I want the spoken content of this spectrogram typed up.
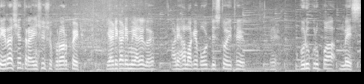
तेराशे त्र्याऐंशी शुक्रवार पेठ या ठिकाणी मी आलेलो आहे आणि हा मागे बोर्ड दिसतो इथे. गुरुकृपा मेस.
